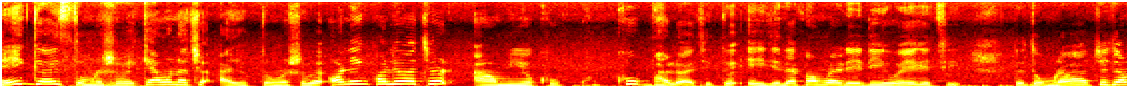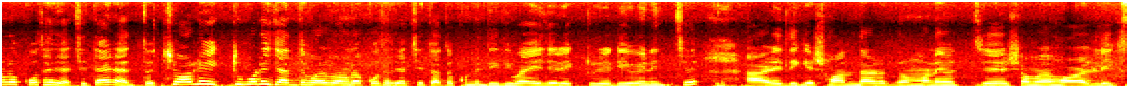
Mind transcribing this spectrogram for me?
হেই গাইজ তোমরা সবাই কেমন আছো? আই হোক তোমরা সবাই অনেক ভালো আছো আর আমিও খুব খুব খুব ভালো আছি। তো এই যে দেখো আমরা রেডি হয়ে গেছি। তো তোমরা ভাবছ যে আমরা কোথায় যাচ্ছি, তাই না? তো চলো একটু পরে জানতে পারব আমরা কোথায় যাচ্ছি। ততক্ষণে দিদিভাই এই যে একটু রেডি হয়ে নিচ্ছে। আর এদিকে সন্ধ্যার মানে হচ্ছে সময় হরলিক্স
